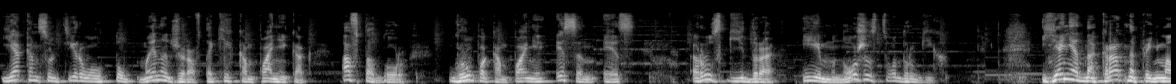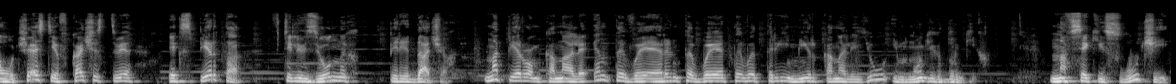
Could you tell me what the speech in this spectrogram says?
Я консультировал топ-менеджеров таких компаний, как Автодор, группа компаний СНС, Русгидро и множество других. Я неоднократно принимал участие в качестве эксперта в телевизионных передачах на Первом канале НТВ, РНТВ, ТВ3, Мир, канале Ю и многих других. На всякий случай,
